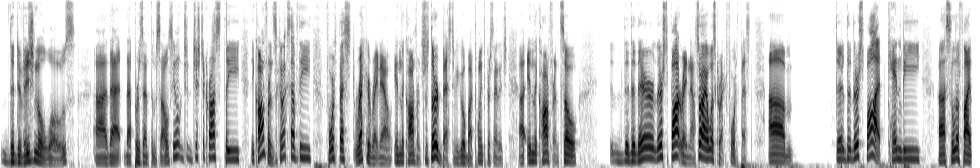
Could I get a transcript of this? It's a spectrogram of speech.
the divisional woes uh, that that present themselves. You know, j- just across the the conference, the Canucks have the fourth best record right now in the conference, or third best if you go by points percentage uh, in the conference. So the, the, their their spot right now. Sorry, I was correct. Fourth best. Um, their their, their spot can be uh, solidified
